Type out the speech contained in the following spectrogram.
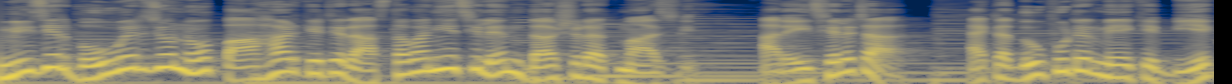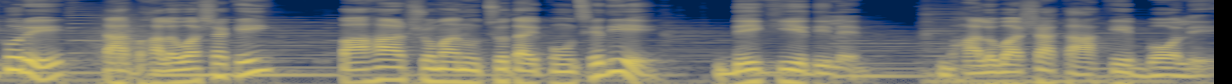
নিজের বউয়ের জন্য পাহাড় কেটে রাস্তা বানিয়েছিলেন দশরথ মাঝি। আর এই ছেলেটা একটা দু ফুটের মেয়েকে বিয়ে করে তার ভালোবাসাকেই পাহাড় সমান উচ্চতায় পৌঁছে দিয়ে দেখিয়ে দিলেন। ভালোবাসা কাকে বলে?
